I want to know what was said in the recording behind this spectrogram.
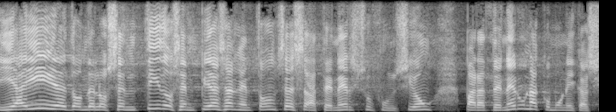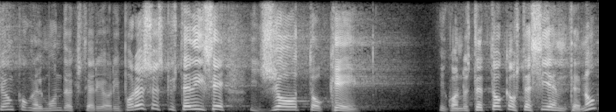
y ahí es donde los sentidos empiezan entonces a tener su función para tener una comunicación con el mundo exterior. Y por eso es que usted dice, yo toqué. Y cuando usted toca, usted siente, ¿no?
